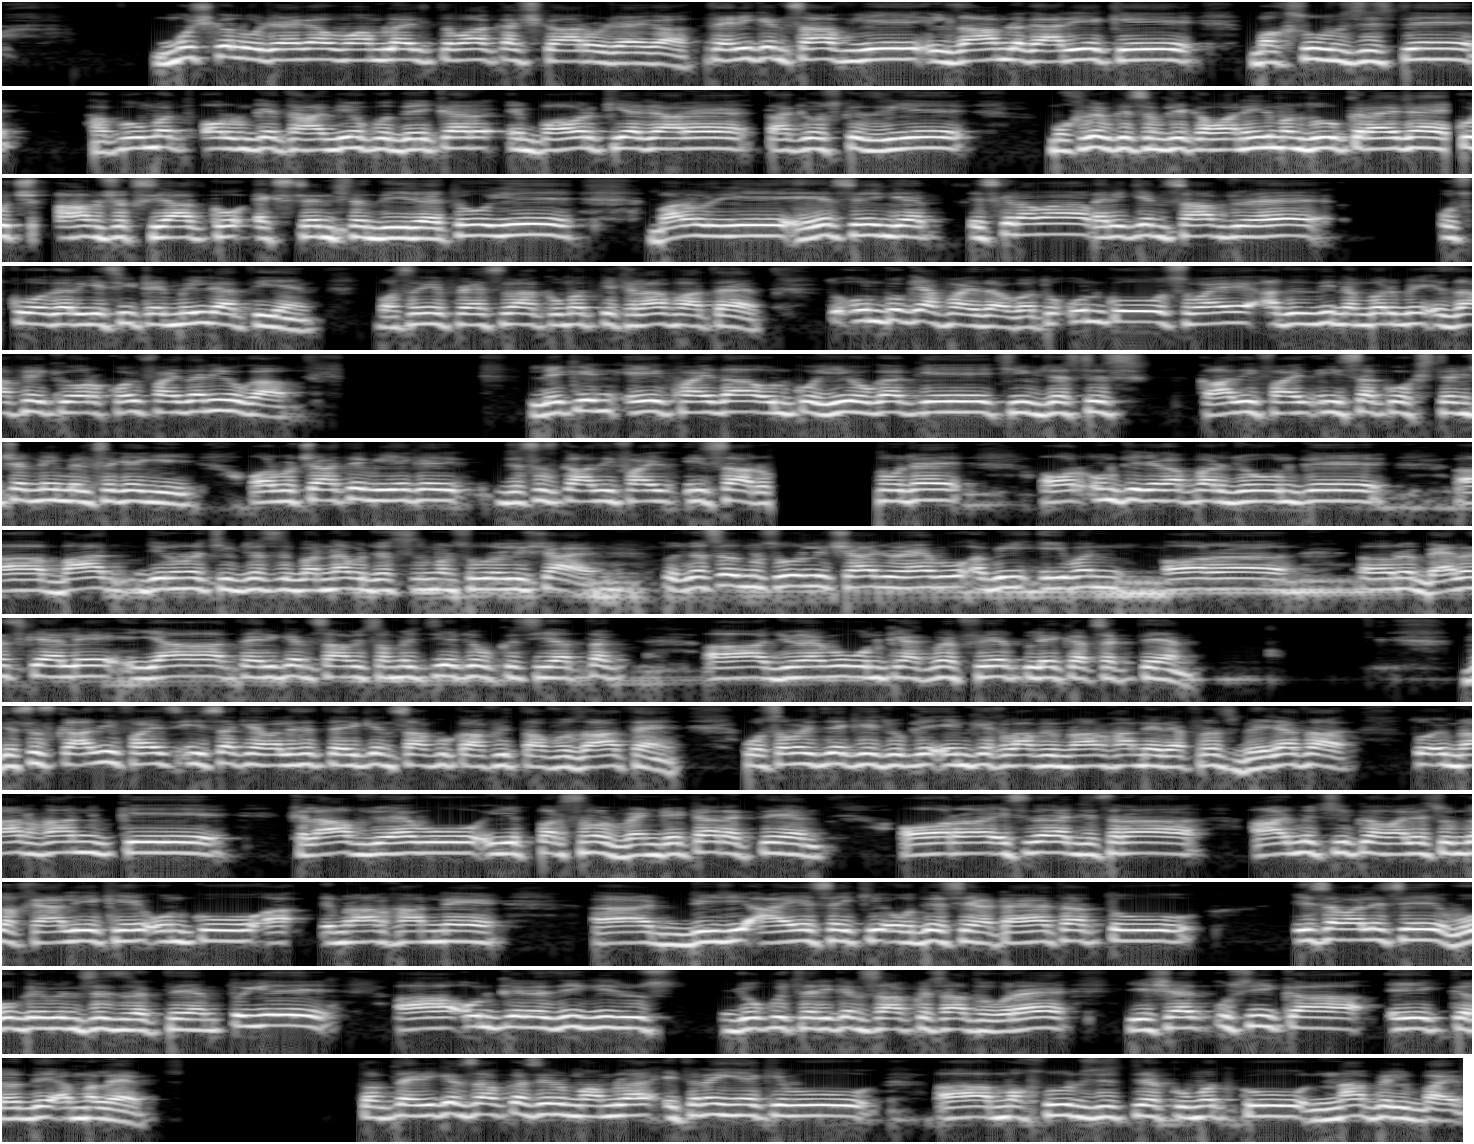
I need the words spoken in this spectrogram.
مشکل ہو جائے گا، وہ معاملہ التوا کا شکار ہو جائے گا۔ تحریک انصاف یہ الزام لگا رہی ہے کہ مخصوص نشستیں حکومت اور ان کے اتحادیوں کو دے کر امپاور کیا جا رہا ہے تاکہ اس کے ذریعے مختلف قسم کے قوانین منظور کرائے جائیں، کچھ عام شخصیات کو ایکسٹینشن دی جائے۔ تو یہ بہرحال یہ ہیئر سینگ ہے۔ اس کے علاوہ تحریک انصاف جو ہے، اس کو اگر یہ سیٹیں مل جاتی ہیں، مثلا یہ فیصلہ حکومت کے خلاف آتا ہے، تو ان کو کیا فائدہ ہوگا؟ تو ان کو سوائے عددی نمبر میں اضافے کی اور کوئی فائدہ نہیں ہوگا۔ لیکن ایک فائدہ ان کو یہ ہوگا کہ چیف جسٹس قاضی فائز عیسیٰ کو ایکسٹینشن نہیں مل سکے گی اور وہ چاہتے بھی ہیں کہ جسٹس قاضی فائز عیسیٰ ہو جائے اور ان کی جگہ پر جو ان کے بعد جنہوں نے چیف جسٹس بننا ہے، وہ جسٹس منصور علی شاہ ہے۔ تو جسٹس منصور علی شاہ جو ہے، وہ ابھی ایون اور انہیں بیلنس کہہ لے، یا تحریک انصاف سمجھتی ہے کہ وہ کسی حد تک جو ہے، وہ ان کے حق میں فیئر پلے کر سکتے ہیں۔ جسٹس قاضی فائز عیسیٰ کے حوالے سے تحریک انصاف کو کافی تحفظات ہیں۔ وہ سمجھتے ہیں کہ چونکہ ان کے خلاف عمران خان نے ریفرنس بھیجا تھا، تو عمران خان کے خلاف جو ہے وہ یہ پرسنل وینڈیٹا رکھتے ہیں۔ اور اسی طرح جس طرح آرمی چیف کے حوالے سے ان کا خیال یہ کہ ان کو عمران خان نے D G I S I کے عہدے سے ہٹایا تھا، تو اس حوالے سے وہ گریونسز رکھتے ہیں۔ تو یہ ان کے نزدیک جو جو کچھ طریقے انصاف کے ساتھ ہو رہا ہے، یہ شاید اسی کا ایک رد عمل ہے۔ تو اب تحریک انصاف کا صرف معاملہ اتنا ہی ہے کہ وہ مخصوص نشست حکومت کو نہ بل پائے۔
